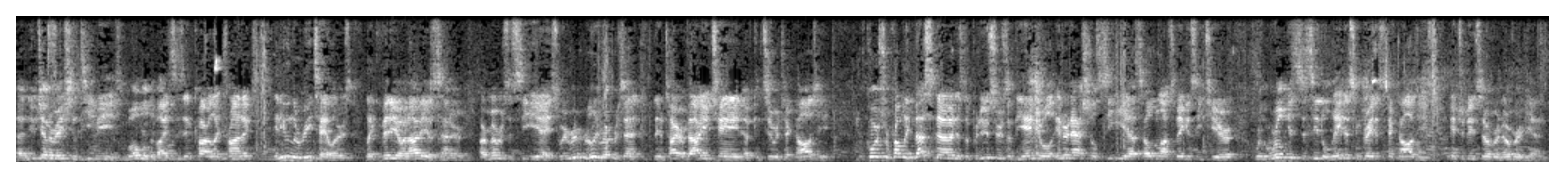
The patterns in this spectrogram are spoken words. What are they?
uh, new generation TVs, mobile devices, in-car electronics, and even the retailers like Video and Audio Center are members of CEA. So we re really represent the entire value chain of consumer technology. Of course, we're probably best known as the producers of the annual International CES held in Las Vegas each year, where the world gets to see the latest and greatest technologies introduced over and over again.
